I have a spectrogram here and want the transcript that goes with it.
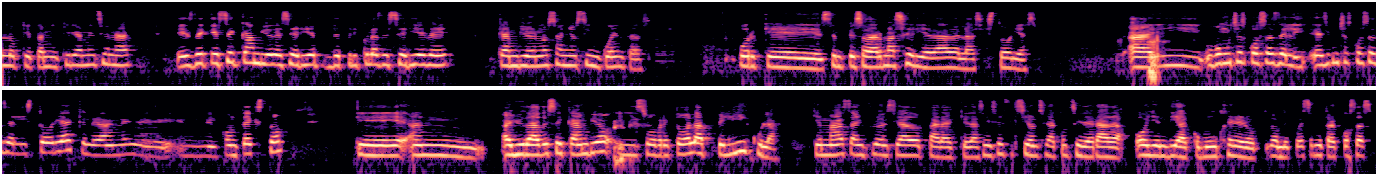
lo que también quería mencionar es de que ese cambio de serie, de películas de serie B cambió en los años 50, porque se empezó a dar más seriedad a las historias. Hay, hubo muchas cosas, de, hay muchas cosas de la historia que le dan eh, en el contexto que han ayudado ese cambio y sobre todo la película que más ha influenciado para que la ciencia ficción sea considerada hoy en día como un género donde puedes encontrar cosas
